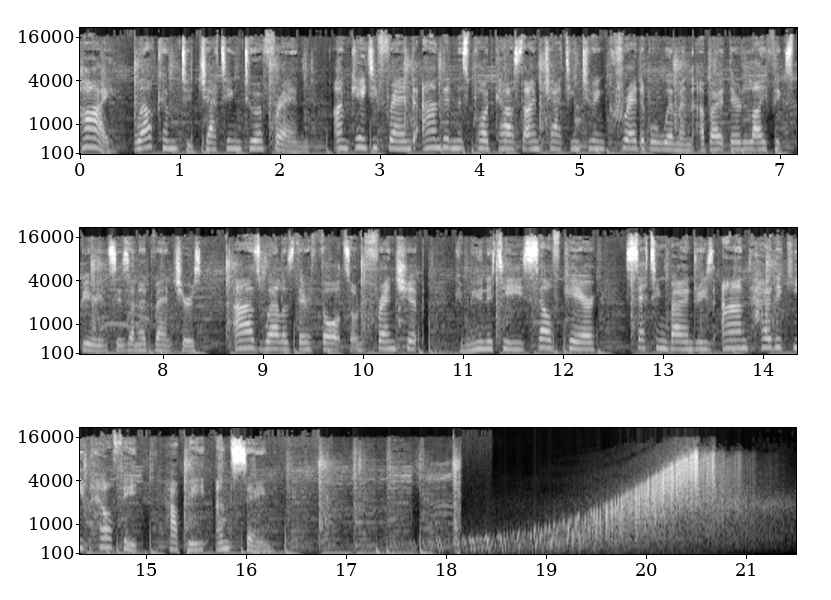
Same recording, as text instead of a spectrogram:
Hi, welcome to Chatting to a Friend. I'm Katie Friend, and in this podcast, I'm chatting to incredible women about their life experiences and adventures, as well as their thoughts on friendship, community, self care, setting boundaries, and how they keep healthy, happy, and sane.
